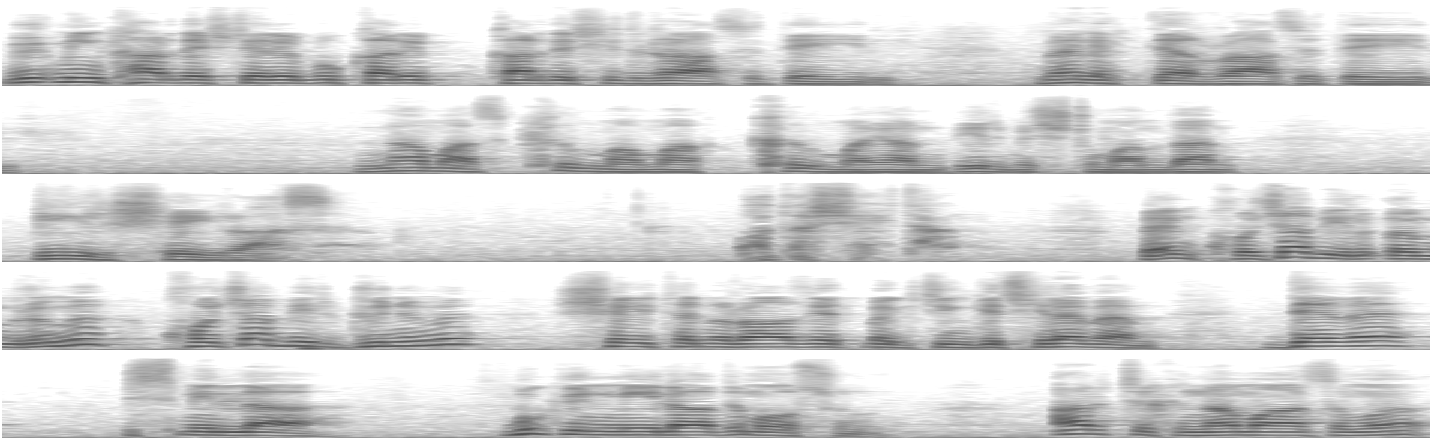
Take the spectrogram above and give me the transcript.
Mümin kardeşleri bu garip kardeşi razı değil. Melekler razı değil. Namaz kılmamak, kılmayan bir Müslümandan bir şey razı. O da şeytan. Ben koca bir ömrümü, koca bir günümü şeytanı razı etmek için geçiremem. Deve, Bismillah, bugün miladım olsun. Artık namazımı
